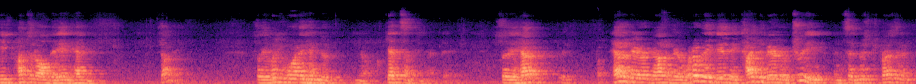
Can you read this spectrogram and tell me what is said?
he'd hunted all day and hadn't shot him. So they really wanted him to, you know, get something that day. So they had, had a bear, got a bear, whatever they did, they tied the bear to a tree and said, Mr. President,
